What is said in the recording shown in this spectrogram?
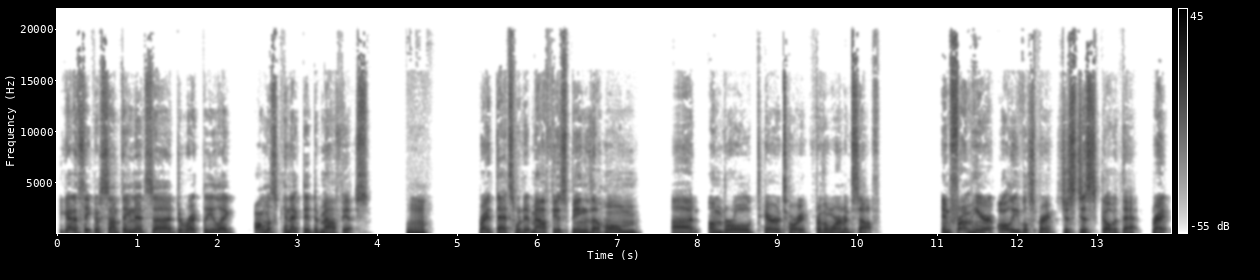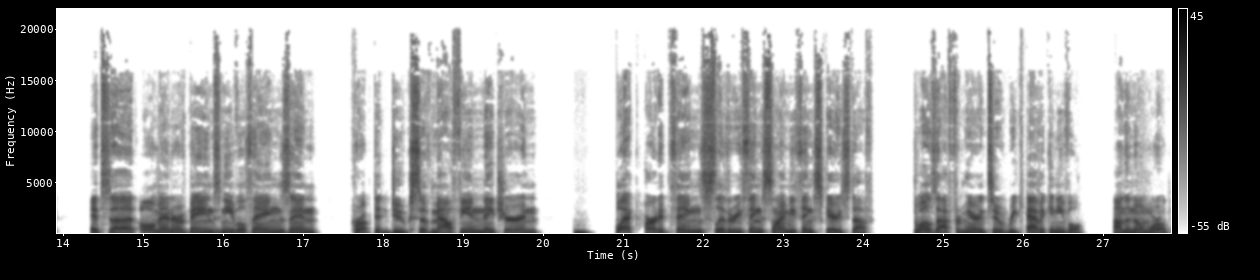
you got to think of something that's uh, directly, like, almost connected to Malfeas. Mm. Right? That's what it Malfeas being the home uh umbral territory for the worm itself. And from here, all evil springs. Just just go with that, right? It's uh all manner of banes and evil things and corrupted dukes of Malfean nature and black hearted things, slithery things, slimy things, scary stuff. Dwells out from here to wreak havoc and evil on the known world.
